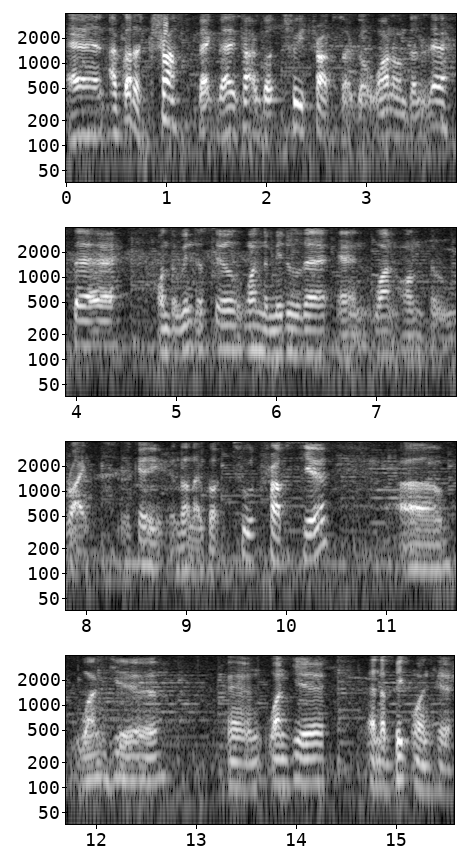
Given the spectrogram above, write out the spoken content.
And I've got a trough back there. In fact I've got three troughs. I've got one on the left there on the windowsill one in the middle there and one on the right. Okay. And then I've got two troughs here uh, one here and one here and a big one here.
